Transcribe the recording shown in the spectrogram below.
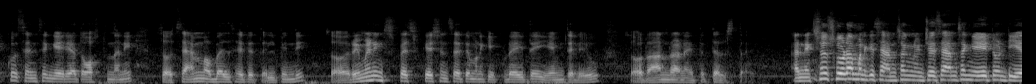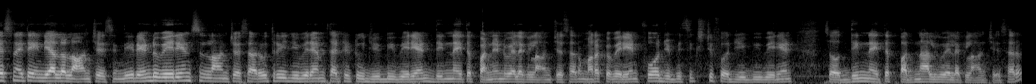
ఎక్కువ సెన్సింగ్ ఏరియాతో వస్తుందని సో శామ్ మొబైల్స్ అయితే తెలిపింది. సో రిమైనింగ్ స్పెసిఫికేషన్స్ అయితే మనకి ఇప్పుడైతే ఏం తెలియవు. సో రాను రాను అయితే తెలుస్తాయి. అండ్ నెక్స్ట్ కూడా మనకి సామ్సంగ్ నుంచే సామ్సంగ్ ఏ ట్వంటీ ఇయర్స్ని అయితే ఇండియాలో లాంచ్ చేసింది. రెండు వేరియంట్స్ని లాంచ్ చేశారు. Three GB RAM thirty two GB variant దీన్ని అయితే పన్నెండు వేలకు లాంచ్ చేశారు. మరొక variant four GB sixty four GB variant so దీన్ని అయితే పద్నాలుగు వేలకు లాంచ్ చేశారు.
